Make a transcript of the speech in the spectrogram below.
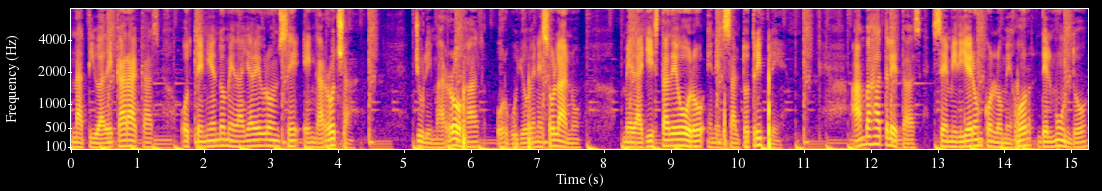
nativa de Caracas, obteniendo medalla de bronce en Garrocha. Yulimar Rojas, orgullo venezolano, medallista de oro en el salto triple. Ambas atletas se midieron con lo mejor del mundo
